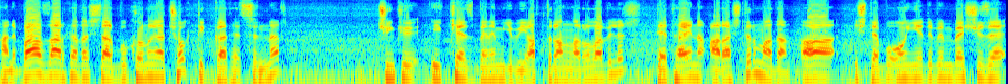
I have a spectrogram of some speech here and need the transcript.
Hani bazı arkadaşlar bu konuya çok dikkat etsinler. Çünkü ilk kez benim gibi yaptıranlar olabilir. Detayını araştırmadan aa işte bu 17.500'e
